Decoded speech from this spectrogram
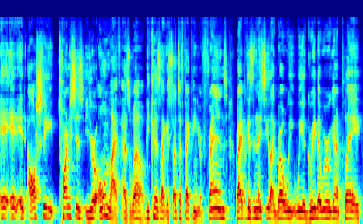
it, it, it actually tarnishes your own life as well because like it starts affecting your friends, right? Because then they see like, bro, we we agreed that we were gonna play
